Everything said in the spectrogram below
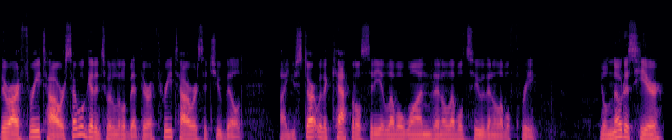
there are three towers, so we'll get into it a little bit. There are three towers that you build. Uh, you start with a capital city at level one, then a level two, then a level three. You'll notice here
